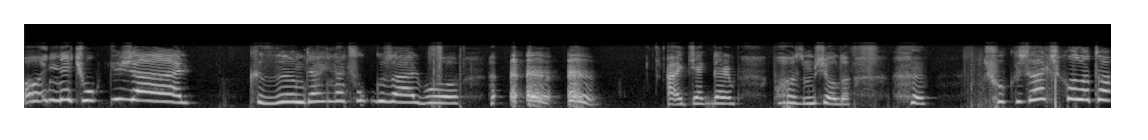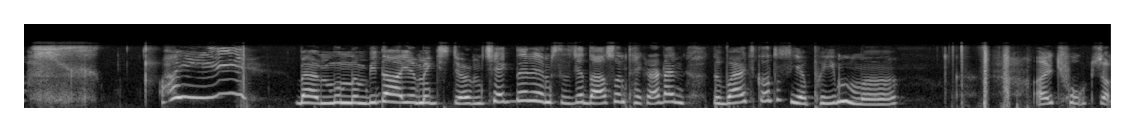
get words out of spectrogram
Anne çok güzel. Kızım gerçekten çok güzel bu. Ayçeklerim bozmuş oldu. çok güzel çikolata. Ay! Ben bundan bir daha yemek istiyorum. Çeklerim. Sizce daha sonra tekrardan Dubai çikolatası yapayım mı? Ay çok güzel.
